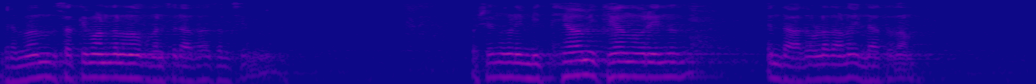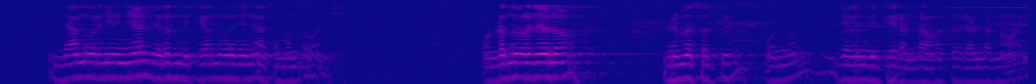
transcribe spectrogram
ബ്രഹ്മം സത്യമാണെന്നുള്ള നമുക്ക് മനസ്സിലാക്കാൻ സംശയമൊന്നുമില്ല. പക്ഷെ നിങ്ങൾ ഈ മിഥ്യാമിഥ്യ മിഥ്യ എന്ന് പറയുന്നത് എന്താ? അതുള്ളതാണോ? ഇല്ലാത്തതാണോ? ഇല്ല എന്ന് പറഞ്ഞു കഴിഞ്ഞാൽ ജഗത് മിഥ്യ എന്ന് പറഞ്ഞു കഴിഞ്ഞാൽ അസംബന്ധമായി ഉണ്ടെന്ന് പറഞ്ഞാലോ? ബ്രഹ്മസത്യം ഒന്ന് ജഗൻ മിഥ്യ രണ്ടാമത്തെ രണ്ടെണ്ണമായി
